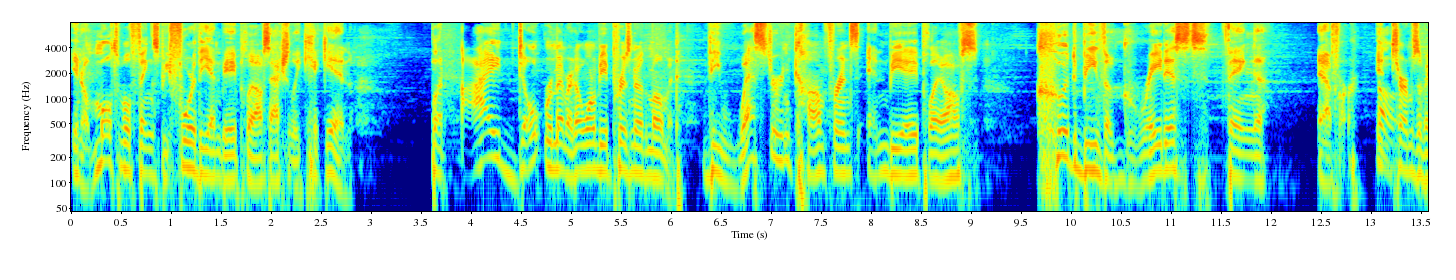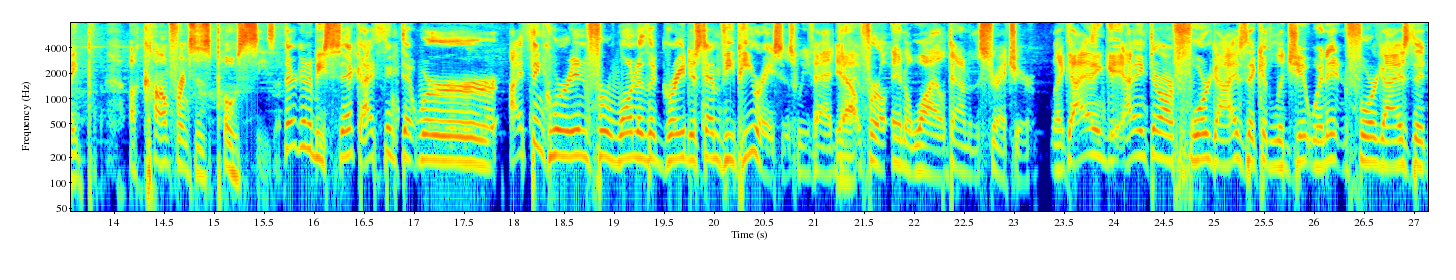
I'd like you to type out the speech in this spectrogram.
you know multiple things before the NBA playoffs actually kick in. But I don't remember. I don't want to be a prisoner of the moment. The Western Conference NBA playoffs could be the greatest thing ever in oh. terms of a a conference's postseason. They're going to be sick. I think that we're I think we're in for one of the greatest MVP races we've had Yeah. for in a while down to the stretch here. Like I think I think there are four guys that could legit win it and four guys that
